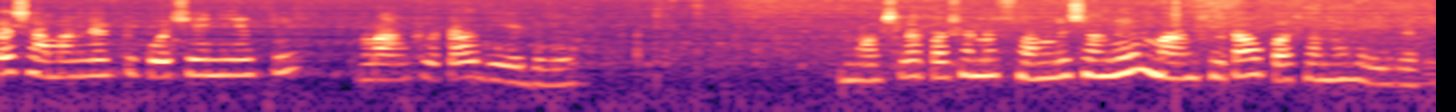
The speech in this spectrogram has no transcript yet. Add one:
ওটা সামান্য একটু কষিয়ে নিয়েছি, মাংসটাও দিয়ে দেবো। মশলা কষানোর সঙ্গে সঙ্গে মাংসটাও কষানো হয়ে যাবে।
